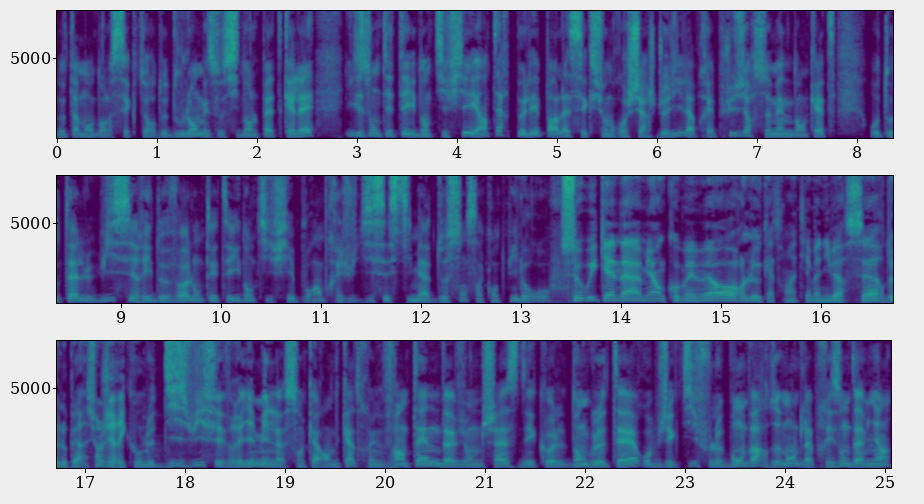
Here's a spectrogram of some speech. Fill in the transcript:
notamment dans le secteur de Doulan, mais aussi dans le Pas-de-Calais. Ils ont été identifiés et interpellés par la section de recherche de Lille après plusieurs semaines d'enquête. Au total, huit séries de vols ont été identifiées pour un préjudice estimé à 250 000 euros. Ce week-end à Amiens, on commémore le 80e anniversaire de l'opération Jéricho. Le 18 février 1944, une vingtaine d'avions de chasse décollent d'Angleterre. Objectif, le bombardement de la prison d'Amiens.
